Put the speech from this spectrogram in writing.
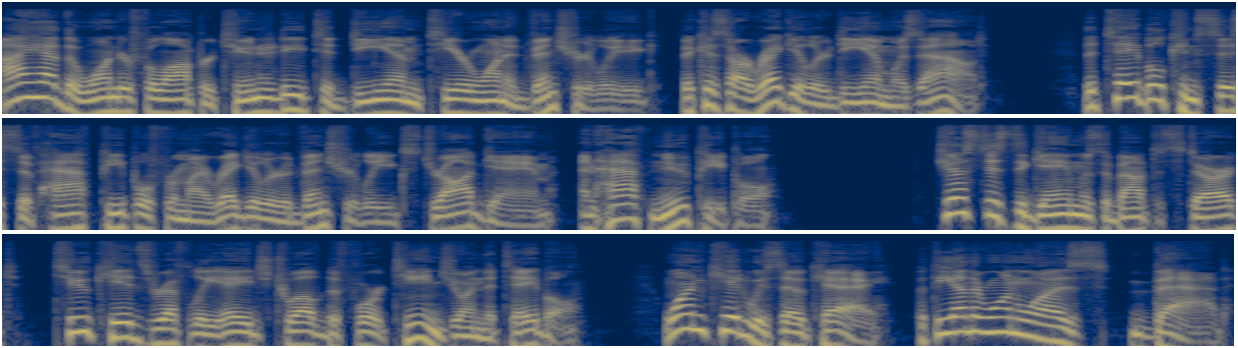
I had the wonderful opportunity to DM Tier 1 Adventure League because our regular DM was out. The table consists of half people from my regular Adventure League Strahd game and half new people. Just as the game was about to start, two kids roughly aged 12 to 14 joined the table. One kid was okay, but the other one was bad.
